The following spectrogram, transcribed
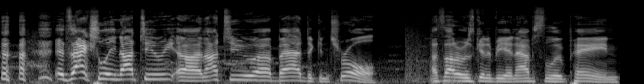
it's actually not too uh, not too uh, bad to control. I thought it was going to be an absolute pain.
